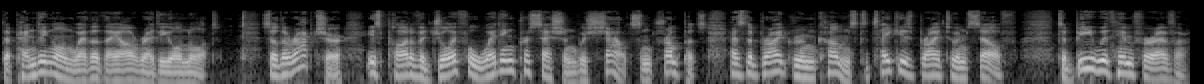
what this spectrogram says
depending on whether they are ready or not. So the rapture is part of a joyful wedding procession with shouts and trumpets as the bridegroom comes to take his bride to himself, to be with him forever,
